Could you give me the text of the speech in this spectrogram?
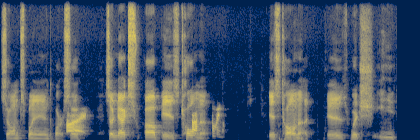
So I'm splitting it into parts. So right. so next up is Tall-nut. Moving. Is Tall-nut is which he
